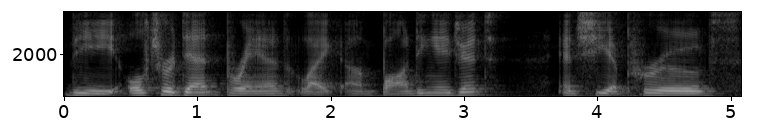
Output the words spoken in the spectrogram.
the Ultradent brand like um, bonding agent, and she approves.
